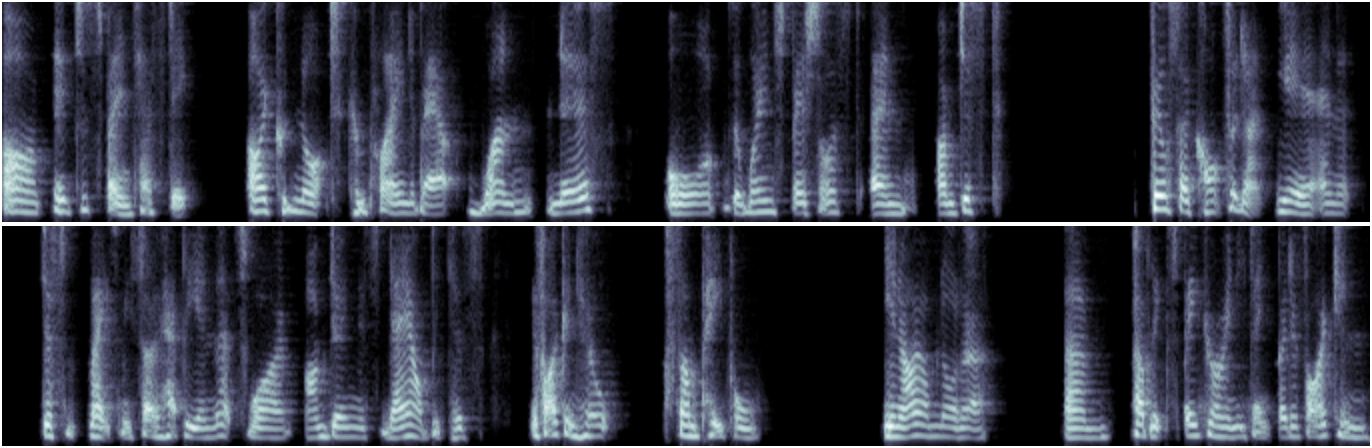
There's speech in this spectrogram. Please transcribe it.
Oh, it's just fantastic. I could not complain about one nurse or the wound specialist, and I'm just feel so confident. Yeah, and it just makes me so happy, and that's why I'm doing this now because if I can help some people, you know, I'm not a um, public speaker or anything, but if I can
